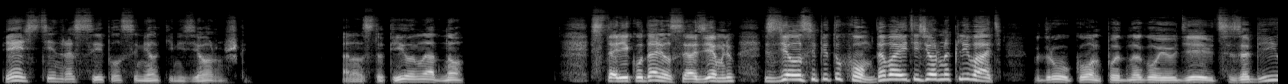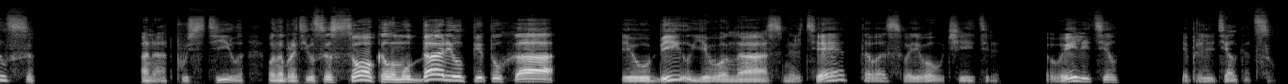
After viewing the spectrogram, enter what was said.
Перстень рассыпался мелкими зернышками. Она наступила на дно. Старик ударился о землю, сделался петухом, давай эти зерна клевать. Вдруг он под ногой у девицы забился. Она отпустила, он обратился соколом, ударил петуха и убил его насмерть этого своего учителя. Вылетел и прилетел к отцу.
